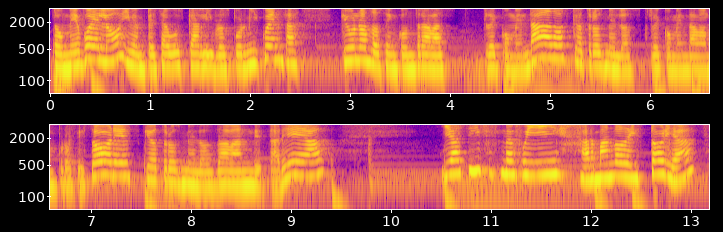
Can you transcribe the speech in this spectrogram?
tomé vuelo y me empecé a buscar libros por mi cuenta, que unos los encontraba recomendados, que otros me los recomendaban profesores, que otros me los daban de tarea. Y así me fui armando de historias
